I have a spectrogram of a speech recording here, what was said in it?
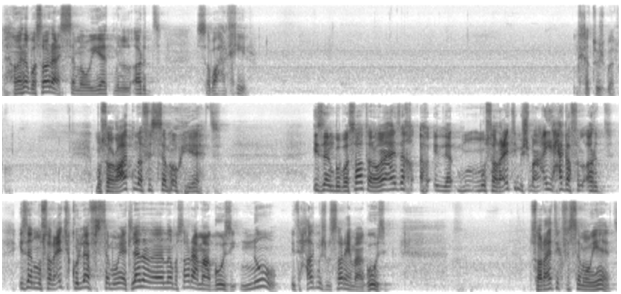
لو أنا بصارع السماويات من الأرض صباح الخير. ما خدتوش بالكم. مصارعتنا في السماويات. اذا ببساطة لو أنا عايز أخ... مصارعتي مش مع أي حاجة في الأرض. اذا مصارعتي كلها في السماويات. لا أنا أنا بصارع مع جوزي. نو no. حضرتك مش بتصارع مع جوزك. مصارعتك في السماويات.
